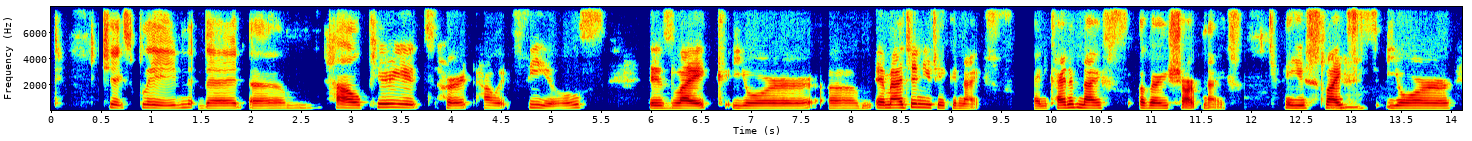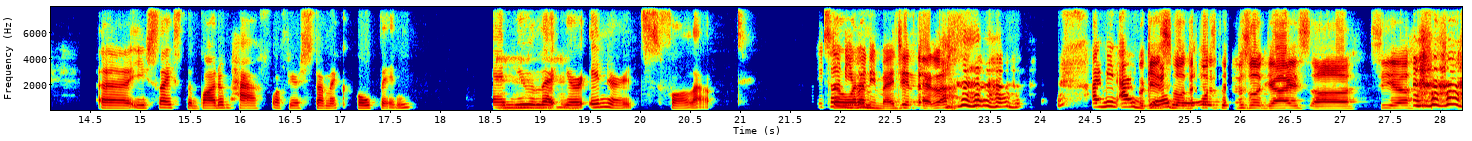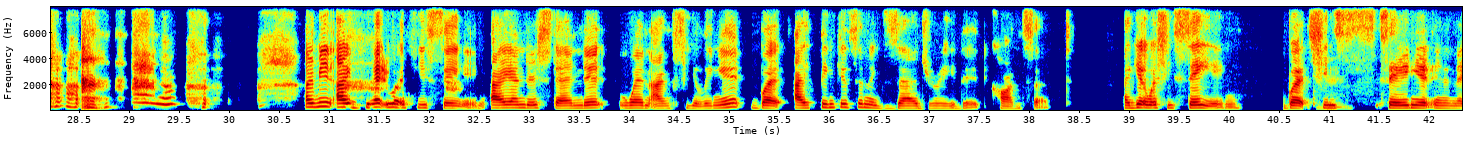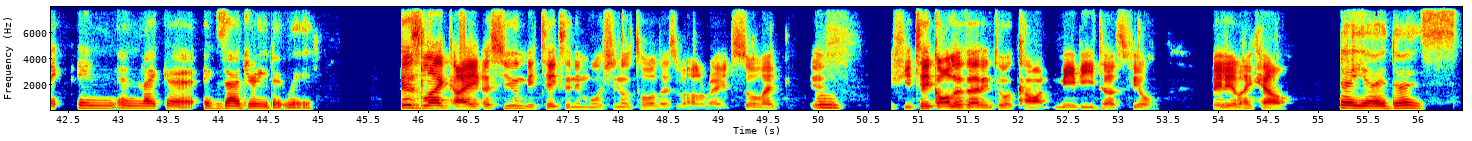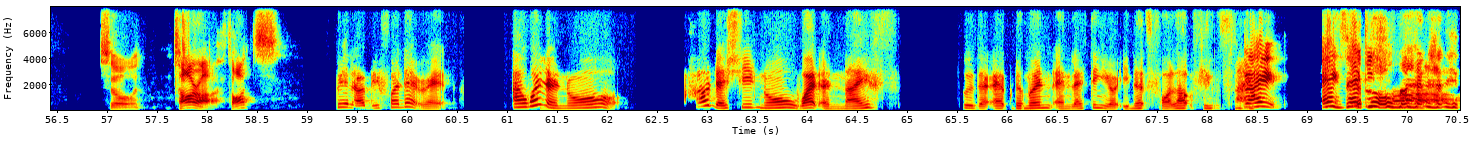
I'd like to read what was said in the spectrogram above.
She explained that um, how periods hurt, how it feels, is like your um, imagine you take a knife, any kind of knife, a very sharp knife, and you slice your uh, you slice the bottom half of your stomach open, and you Mhm, let mhm. your innards fall out. I can't what even I'm- imagine that. lah. I mean, I Okay, so it. that was the episode, guys. Uh, see ya. I mean, I get what he's saying. I understand it when I'm feeling it, but I think it's an exaggerated concept. I get what she's saying, but she's saying it in an, in in like a exaggerated way. Because like I assume it takes an emotional toll as well, right? So like if Mm. if you take all of that into account, maybe it does feel really like hell. Uh, yeah, it does. So Tara, thoughts? Wait, uh, before that, right? I want to know how does she know what a knife to the abdomen and letting your innards fall out feels like? right. Exactly. Oh.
